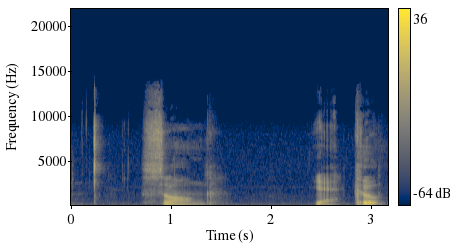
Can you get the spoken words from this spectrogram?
song. Yeah, cool.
